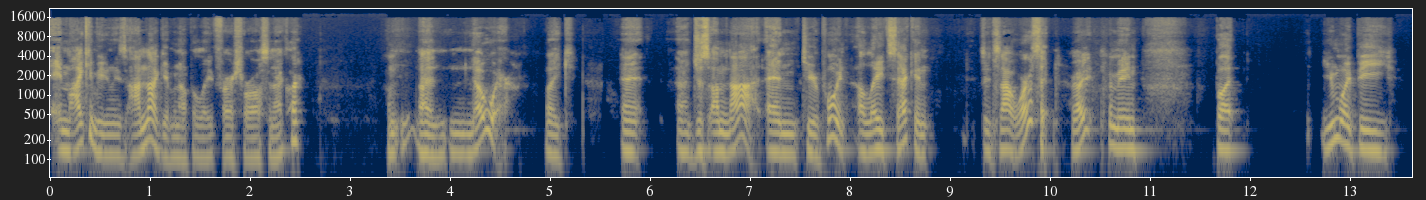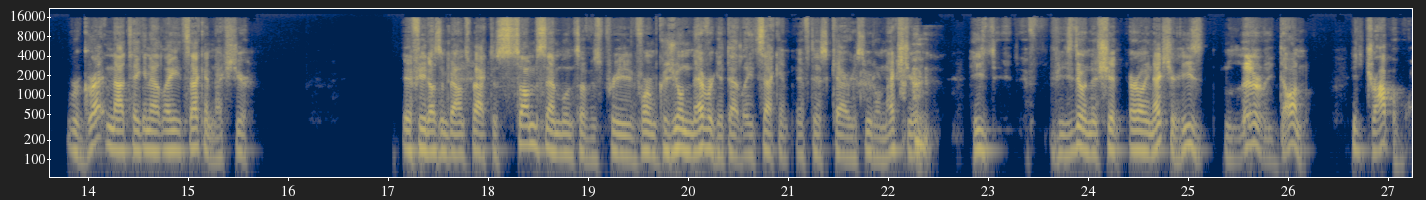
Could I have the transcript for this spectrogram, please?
in my communities, I'm not giving up a late first for Austin Ekeler. I'm, I'm nowhere. Like, and uh, just I'm not. And to your point, a late second, it's not worth it, right? I mean, but you might be regretting not taking that late second next year if he doesn't bounce back to some semblance of his previous form, because you'll never get that late second if this carries through till next year. he's if he's doing this shit early next year, he's literally done. He's droppable.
